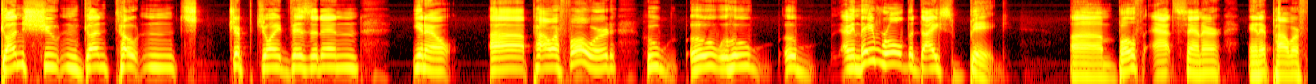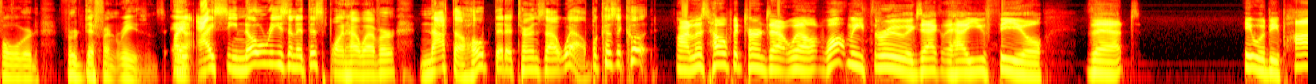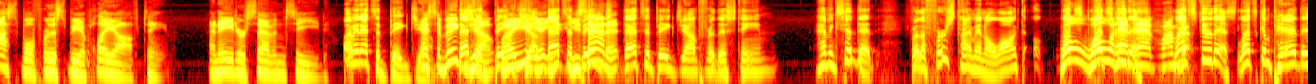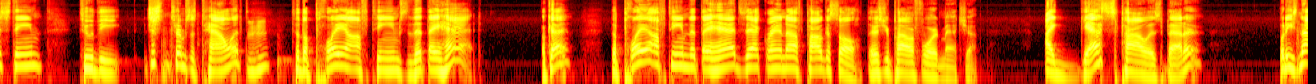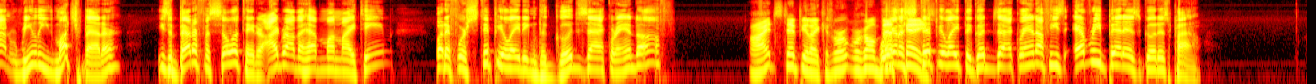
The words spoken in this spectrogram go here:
gun shooting, gun toting, strip joint visiting, you know, uh, power forward who, who, who, who, I mean, they rolled the dice big, um, both at center and at power forward for different reasons. And Right. I see no reason at this point, however, not to hope that it turns out well because it could. All right, let's hope it turns out well. Walk me through exactly how you feel that it would be possible for this to be a playoff team, an eight or seven seed. I mean, that's a big jump. That's a big jump. big Well, you- jump. you- that's a you big, said it. That's a big jump for this team. Having said that, for the first time in a long time, Whoa, what would do have this. I'm Let's do this. Let's compare this team to the just in terms of talent Mm-hmm. to the playoff teams that they had. Okay, the playoff team that they had: Zach Randolph, Pau Gasol. There's your power forward matchup. I guess Pau is better, but he's not really much better. He's a better facilitator. I'd rather have him on my team. But if we're stipulating the good Zach Randolph, All right, stipulate because we're, we're going we're going to stipulate the good Zach Randolph. He's every bit as good as Powell.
